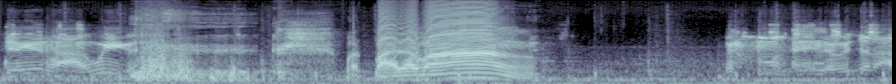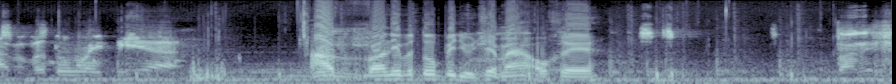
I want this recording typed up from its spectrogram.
เดี๋ยวจะถามวิ่งมันไปแล้วมั้งไม่เดี๋ยวจะถามเปิดประตูไอ้เพี้ยอ้าวตอนนี้ประตูปิดอยู่ใช่ไหมโอเค ตอนนี้ส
